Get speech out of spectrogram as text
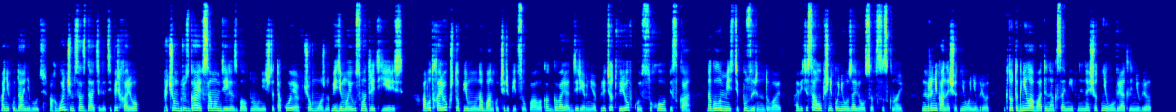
а не куда-нибудь. Ах, гончим создателя, теперь хорек. Причем Брюзга и в самом деле сболтнул нечто такое, в чем можно, видимо, и усмотреть ересь. А вот хорек, чтоб ему на банку черепица упала, как говорят в деревне, плетет веревку из сухого песка, на голом месте пузырь надувает. А ведь и сообщник у него завелся в сыскной. Наверняка насчет него не врет. И кто-то гниловатый на оксамитный, насчет него вряд ли не врет.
